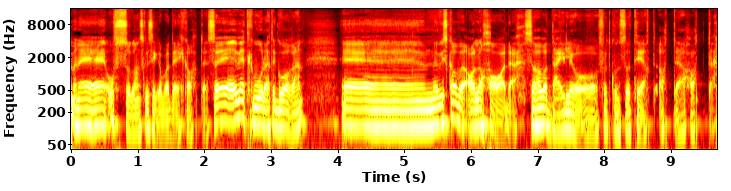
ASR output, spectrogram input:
men jeg er også ganske sikker på at jeg ikke har hatt det. Så jeg vet ikke hvor dette går hen. Eh, men vi skal vel alle ha det, så det har vært deilig å få konstatert at jeg har hatt det.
